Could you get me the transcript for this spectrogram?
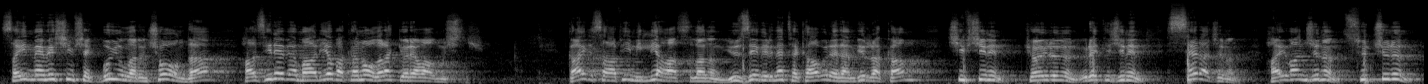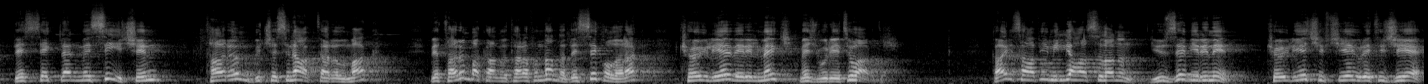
Sayın Mehmet Şimşek bu yılların çoğunda Hazine ve Maliye Bakanı olarak görev almıştır. Gayri safi milli hasılanın yüzde birine tekabül eden bir rakam çiftçinin, köylünün, üreticinin, seracının, hayvancının, sütçünün desteklenmesi için tarım bütçesine aktarılmak ve Tarım Bakanlığı tarafından da destek olarak köylüye verilmek mecburiyeti vardır. Gayri safi milli hasılanın yüzde birini köylüye, çiftçiye, üreticiye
